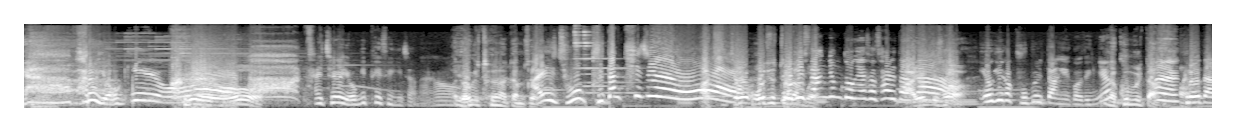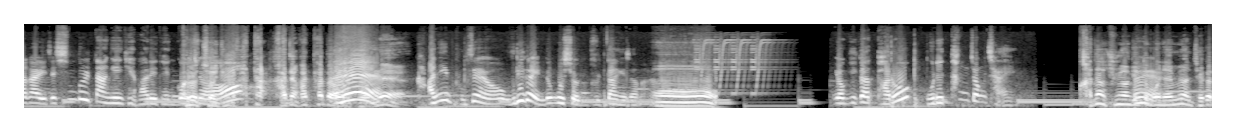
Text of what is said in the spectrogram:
야 바로 여기에요. 그래요. 아니 제가 여기 태생이잖아요. 아, 여기 태어났다면서요? 아니 좋은 불당 퀴즈예요. 아, 진짜요? 어디서 태어난 여기 거예요? 쌍용동에서 살다가 아, 여기서? 가 구불당이거든요. 네, 구불당. 네, 어. 그러다가 이제 신불당이 개발이 된 거죠. 그렇죠. 지금 핫하, 가장 핫하다. 네. 네. 아니 보세요. 우리가 있는 곳이 여기 불당이잖아요. 어, 여기가 바로 우리 탕정차이. 가장 중요한 게 또 네. 뭐냐면 제가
